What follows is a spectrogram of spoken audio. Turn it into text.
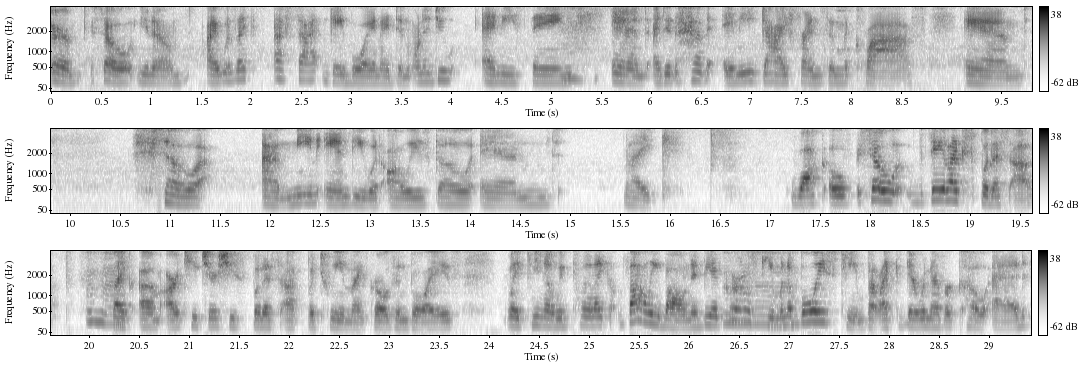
er, so, you know, I was like a fat gay boy and I didn't want to do anything. and I didn't have any guy friends in the class. And so um, me and Andy would always go and like walk over so they like split us up. Like um our teacher she split us up between like girls and boys. Like you know we'd play like volleyball and it'd be a girls team and a boys team but like there were never co-ed.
